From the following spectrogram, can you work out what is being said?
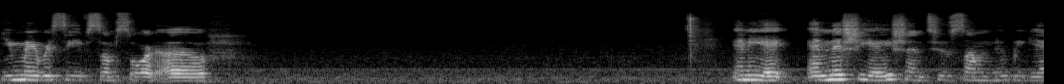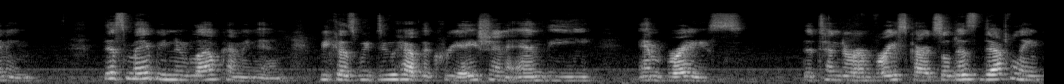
You may receive some sort of any initiation to some new beginning. This may be new love coming in because we do have the creation and the embrace, the tender embrace card. So this definitely,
